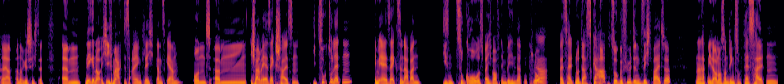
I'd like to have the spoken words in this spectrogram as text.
Naja, andere Geschichte. Ähm, nee, genau, ich, ich mag das eigentlich ganz gern. Und ähm, ich war im R6 scheißen. Die Zugtoiletten im R6 sind aber, die sind zu groß, weil ich war auf dem Behindertenklo, Ja. weil es halt nur das gab, so gefühlt in Sichtweite. Und dann hatten die da auch noch so ein Ding zum Festhalten.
